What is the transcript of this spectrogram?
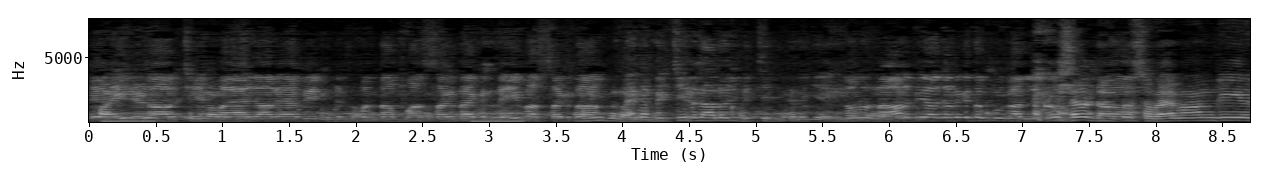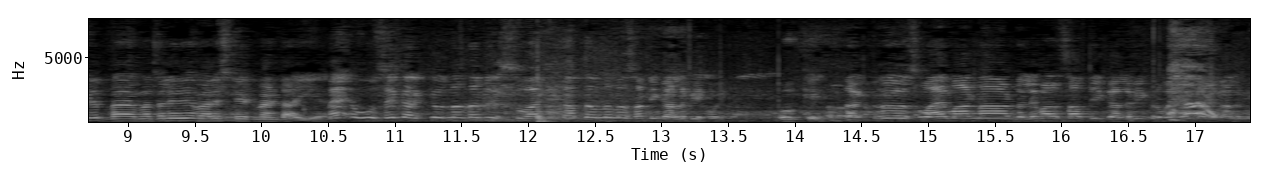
ਕਿ ਵੀ ਜਿਹੜਾ ਇਹ ਪਾਇਆ ਜਾ ਰਿਹਾ ਵੀ ਬੰਦਾ ਬਚ ਸਕਦਾ ਕਿ ਨਹੀਂ ਬਚ ਸਕਦਾ। ਮੈਂ ਕਿਹਾ ਵਿੱਚ ਹੀ ਬਣਾ ਲਓ ਜੀ ਵਿੱਚ ਹੀ ਚਲੀ ਜਾਏਗੀ। ਚਲੋ ਨਾਲ ਵੀ ਆ ਜਾਣਗੇ ਤਾਂ ਕੋਈ ਗੱਲ ਨਹੀਂ। ਸਰ ਡਾਕਟਰ ਸਵੈਮਾਨ ਦੀ ਮਤਲਬ ਇਹਦੇ ਬਾਰੇ ਸਟੇਟਮੈਂਟ ਆਈ ਹੈ। ਮੈਂ ਉਸੇ ਕਰਕੇ ਉਹਨਾਂ ਦਾ ਵੀ ਸਵਾਗਤ ਕਰਦਾ ਉਹਨਾਂ ਨਾਲ ਸਾਡੀ ਗੱਲ ਵੀ ਹੋਈ ਓਕੇ ਡਾਕਟਰ ਸਵਾਇਮਾਨ ਨਾਲ ਡੱਲੇਵਾਲ ਸਾਹਿਬ ਦੀ ਗੱਲ ਵੀ ਕਰਵਾਈ ਹੈ ਗੱਲ ਵੀ।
